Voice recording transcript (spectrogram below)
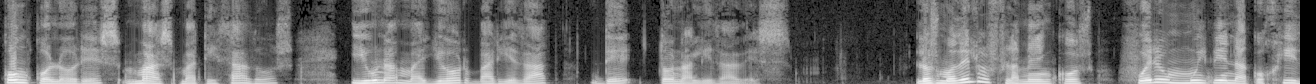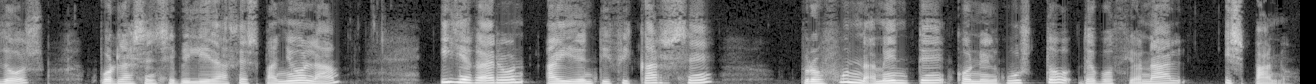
con colores más matizados y una mayor variedad de tonalidades. Los modelos flamencos fueron muy bien acogidos por la sensibilidad española y llegaron a identificarse profundamente con el gusto devocional hispano.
